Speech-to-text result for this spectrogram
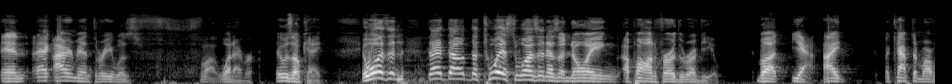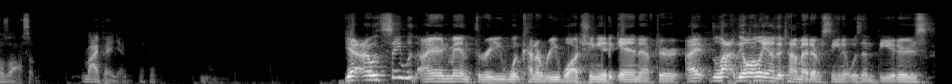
and Iron Man three was f- whatever. It was okay. It wasn't that the, the twist wasn't as annoying upon further review. But yeah, I Captain Marvel's awesome. in My opinion. Yeah, I would say with Iron Man three, when kind of rewatching it again after I the only other time I'd ever seen it was in theaters.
